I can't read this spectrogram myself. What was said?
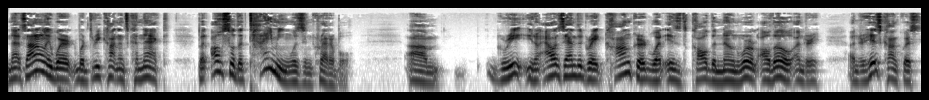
that's not only where, where three continents connect, but also the timing was incredible. Um, Greek, you know, Alexander the Great conquered what is called the known world, although under, under his conquest,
